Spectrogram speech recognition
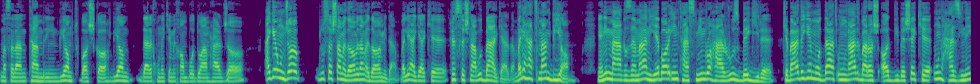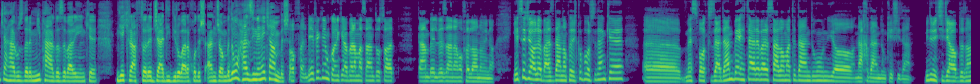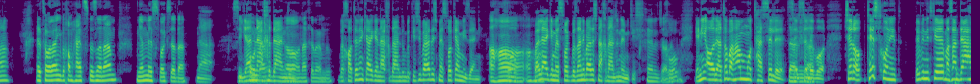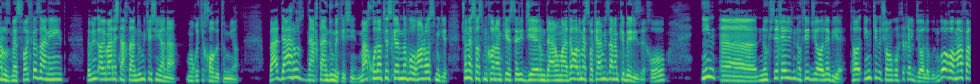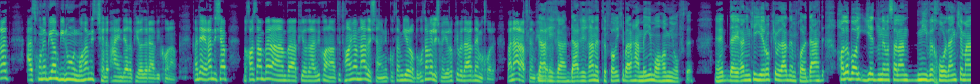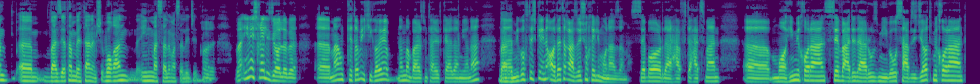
مثلا تمرین بیام تو باشگاه بیام در خونه که می‌خوام بدوم هر جا. اگه اونجا دوست داشتم ادامه بدم ادامه میدم. ولی اگر که حسش نبود برگردم. ولی حتما بیام. یعنی مغز من یه بار این تصمیم رو هر روز بگیره که بعد یه مدت اونقدر براش عادی بشه که اون هزینه که هر روز داره می‌پردازه برای اینکه یک رفتار جدیدی رو برای خودش انجام بده اون هزینه کم بشه. آفرین. به فکر نمی‌کنی که برام مثلا دو ساعت دنبل بزنم و فلان و اینا. یک چیز جالب از دندان پزشکا پرسیدن که مسواک زدن بهتره برای سلامت دندون یا نخ دندون کشیدن؟ می‌دونی چی جواب دادن؟ احتمالاً اگه بخوام حدس بزنم میگن مسواک زدن. نه. میگن نخ دندون. نخ دندون. به خاطر اینکه اگه نخ دندون بکشی بعدش مسواک هم می‌زنی. آها, خب؟ ولی اگه مسواک بزنی بعدش نخ دندون نمی‌کشی. خیلی جالب خب؟ یعنی عادت ها به هم متصله سلسله وار. چرا؟ تست کنید. ببینید که مثلا ده روز مسواک بزنید. ببینید آیا بعدش نخ دندون می‌کشین یا نه. موقعی که خوابتون میاد. بعد ده روز نختندون بکشین. من خودم تست کردم واقعا راست میگه. چون احساس می‌کنم که یه سری جرم در اومده حالا مسواکر می‌زنم که بریزه خب؟ این نکته خیلی نکته جالبیه. تا این که شما گفته خیلی جالب بود. میگه آقا من فقط از خونه بیام بیرون. مهم نیست 45 دقیقه پیاده روی کنم. من دقیقا دیشب می‌خواستم برم و پیاده روی کنم. البته تایم هم نداشتم. یعنی گفتم یه رو گفتم ولش کن. یه که به درد نمی‌خوره. و نرفتم پیاده دقیقاً. دقیقاً اتفاقی که برای همه ماها میفته یعنی دقیقا اینکه یه روب که به درد نمی‌خوره. ده حالا با یه دونه مثلا میوه خوردن که من وضعیتم بهتر نمیشه. واقعا این مسئله مسئله جدی. آره. و اینش خیلی جالبه. من اون کتاب ایکیگای نمی‌دونم براتون تعریف کردم یا نه. بله. میگفتش که این عادت غذایشون خیلی منظمه. سه بار در هفته حتما ماهی می‌خورن سه وعده در روز میوه و سبزیجات می‌خورن.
